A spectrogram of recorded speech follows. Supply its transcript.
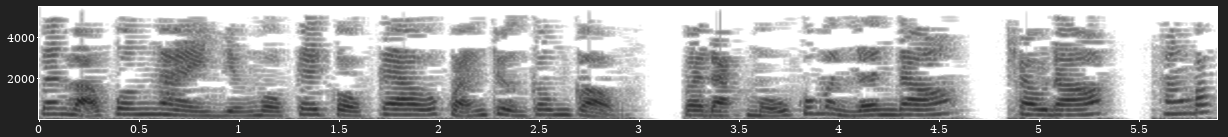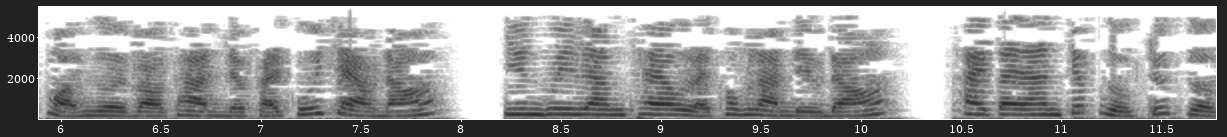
tên bạo quân này dựng một cây cột cao ở quảng trường công cộng và đặt mũ của mình lên đó, sau đó, hắn bắt mọi người vào thành đều phải cúi chào nó, nhưng William Tell lại không làm điều đó, hai tay anh chấp ngược trước ngực.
